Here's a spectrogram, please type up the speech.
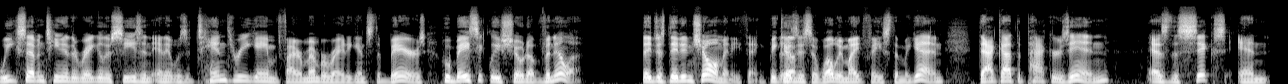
Week 17 of the regular season, and it was a 10-3 game, if I remember right, against the Bears, who basically showed up vanilla. They just they didn't show them anything because Yeah. they said, well, we might face them again. That got the Packers in as the six, and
